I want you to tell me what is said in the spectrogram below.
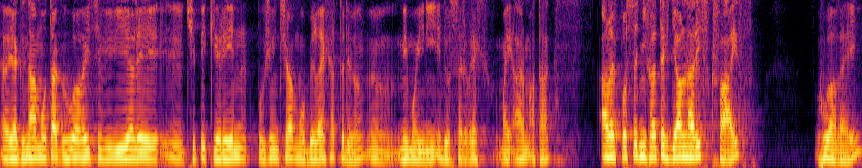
Jak známo, tak Huawei si vyvíjeli eh, čipy Kirin k použití třeba v mobilech a tedy, eh, mimo jiný i do serverech mají ARM a tak. Ale v posledních letech dělal na Risk 5 Huawei.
